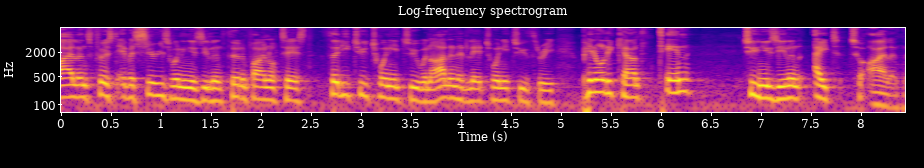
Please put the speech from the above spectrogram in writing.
Ireland's first ever series win in New Zealand, third and final test, 32 22, when Ireland had led 22 3. Penalty count 10 to New Zealand, 8 to Ireland.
